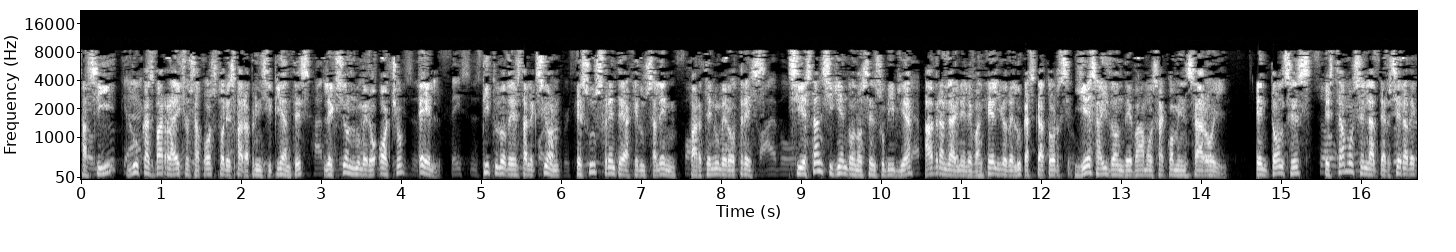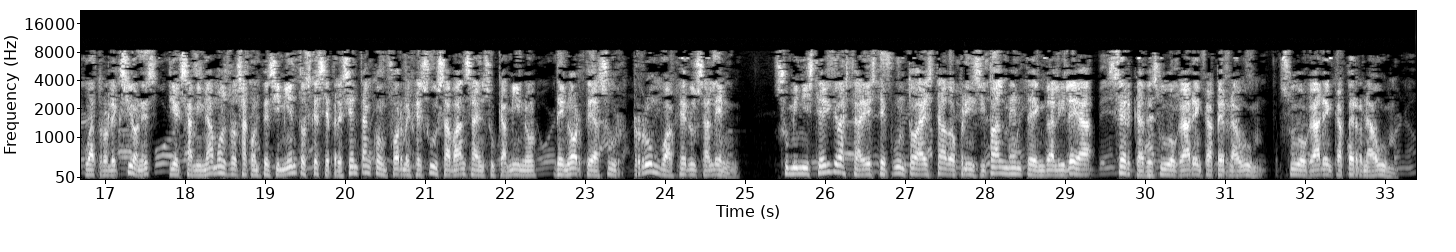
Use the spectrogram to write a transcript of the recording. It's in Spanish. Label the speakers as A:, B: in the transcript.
A: Así, Lucas barra Hechos Apóstoles para principiantes, lección número 8, el título de esta lección, Jesús frente a Jerusalén, parte número 3. Si están siguiéndonos en su Biblia, ábranla en el Evangelio de Lucas 14, y es ahí donde vamos a comenzar hoy. Entonces, estamos en la tercera de cuatro lecciones, y examinamos los acontecimientos que se presentan conforme Jesús avanza en su camino, de norte a sur, rumbo a Jerusalén. Su ministerio hasta este punto ha estado principalmente en Galilea, cerca de su hogar en Capernaum, su hogar en Capernaum.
